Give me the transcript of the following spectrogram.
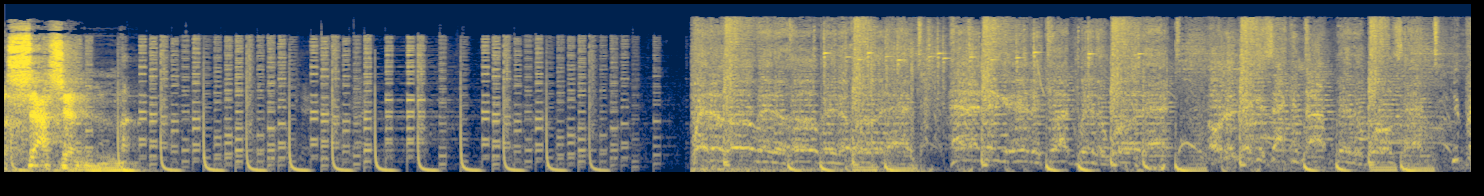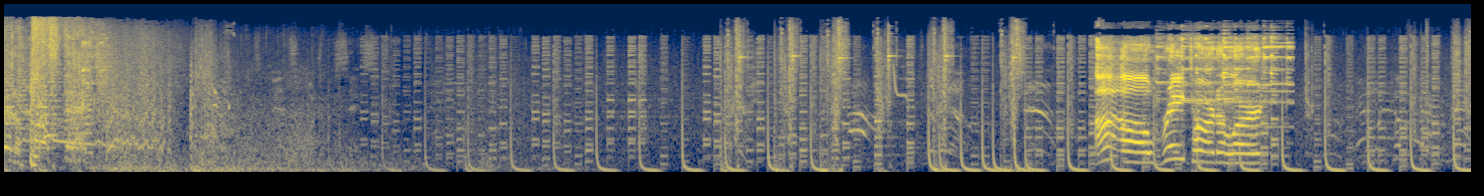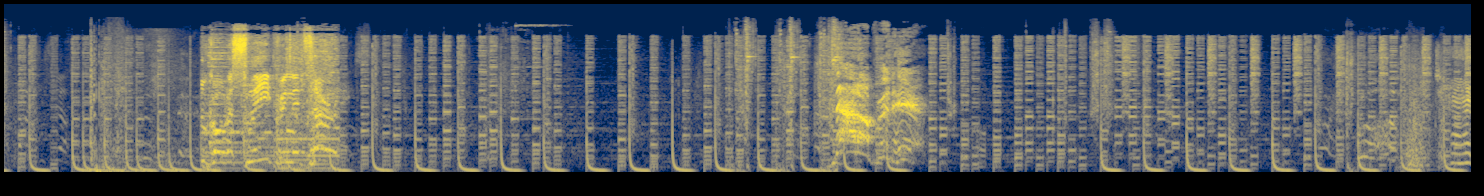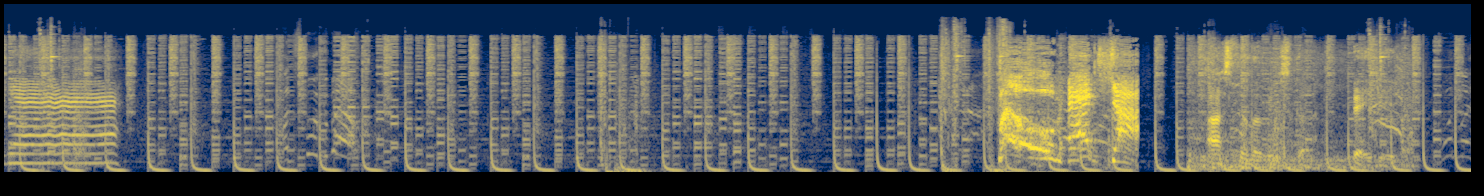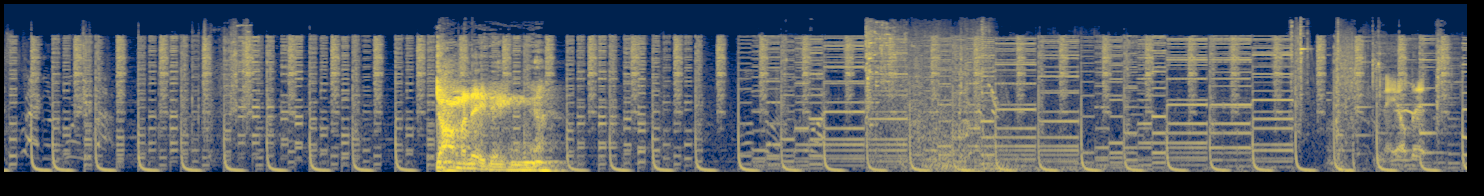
assassin. Uh-oh, retard alert! Go to sleep in the dirt. Not up in here! Boom! Headshot! Hasta la vista, baby. Dominating. Nailed it.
